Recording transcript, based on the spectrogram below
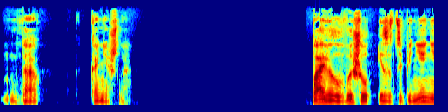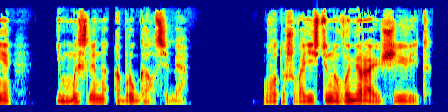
Да, конечно. Павел вышел из оцепенения и мысленно обругал себя. Вот уж воистину вымирающий вид.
